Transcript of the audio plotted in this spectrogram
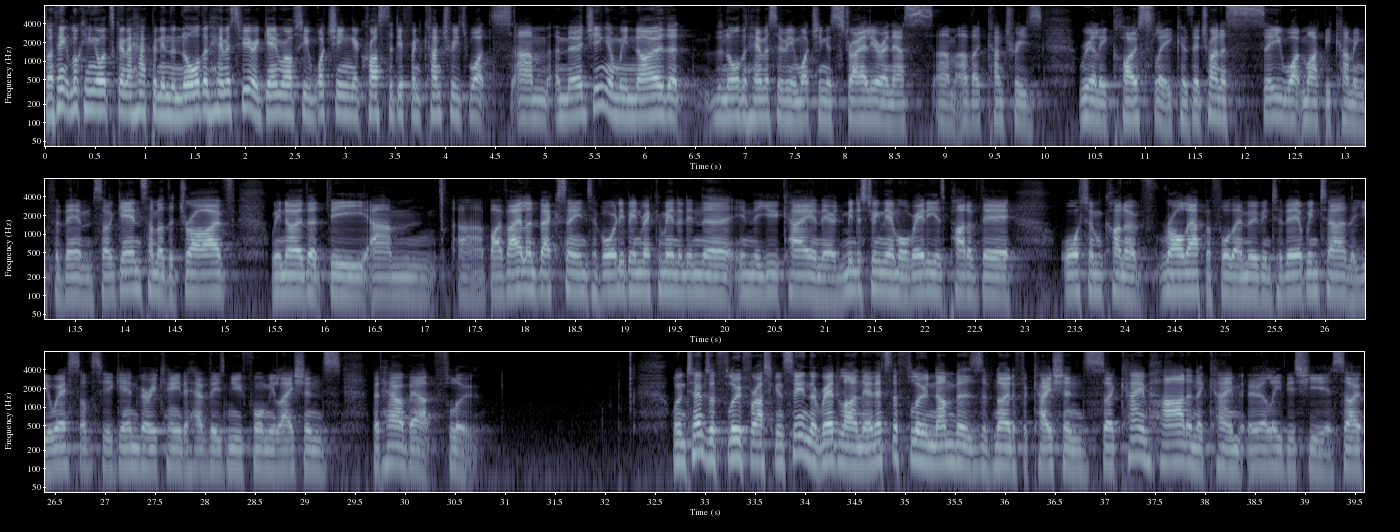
So I think looking at what's going to happen in the northern hemisphere, again, we're obviously watching across the different countries what's um, emerging, and we know that the northern hemisphere have been watching Australia and us um, other countries really closely because they're trying to see what might be coming for them. So again, some of the drive, we know that the um, uh, bivalent vaccines have already been recommended in the in the UK, and they're administering them already as part of their autumn kind of rollout before they move into their winter. The US, obviously, again, very keen to have these new formulations. But how about flu? Well, in terms of flu for us, you can see in the red line there, that's the flu numbers of notifications. So it came hard and it came early this year. So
